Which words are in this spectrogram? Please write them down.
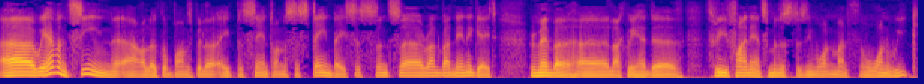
Uh, we haven't seen our local bonds below 8% on a sustained basis since uh, around about Nenegate. Remember, uh, like we had uh, three finance ministers in one month or one week.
